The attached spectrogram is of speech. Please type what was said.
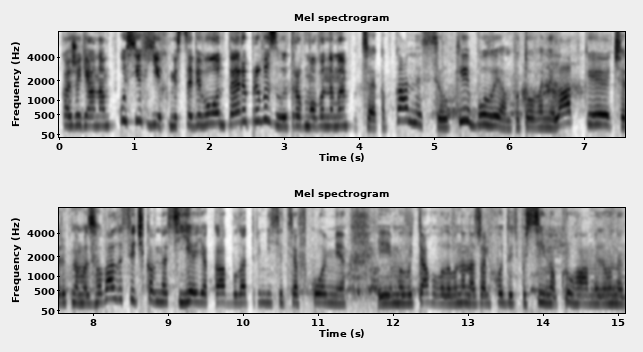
каже Яна. Усіх їх місцеві волонтери привезли травмованими. Це капкани, силки були, ампутовані лапки, черепно-мозгова лисичка в нас є, яка була три місяці в комі. І ми витягували. Вона, на жаль, ходить постійно кругами. Вона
